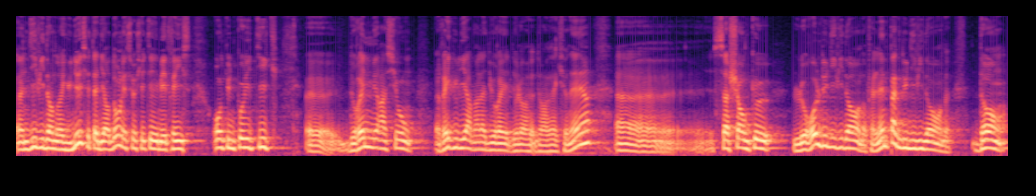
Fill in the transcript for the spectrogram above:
un dividende régulier, c'est-à-dire dont les sociétés émettrices ont une politique euh, de rémunération régulière dans la durée de, leurs actionnaires, euh, sachant que le rôle du dividende, enfin l'impact du dividende dans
